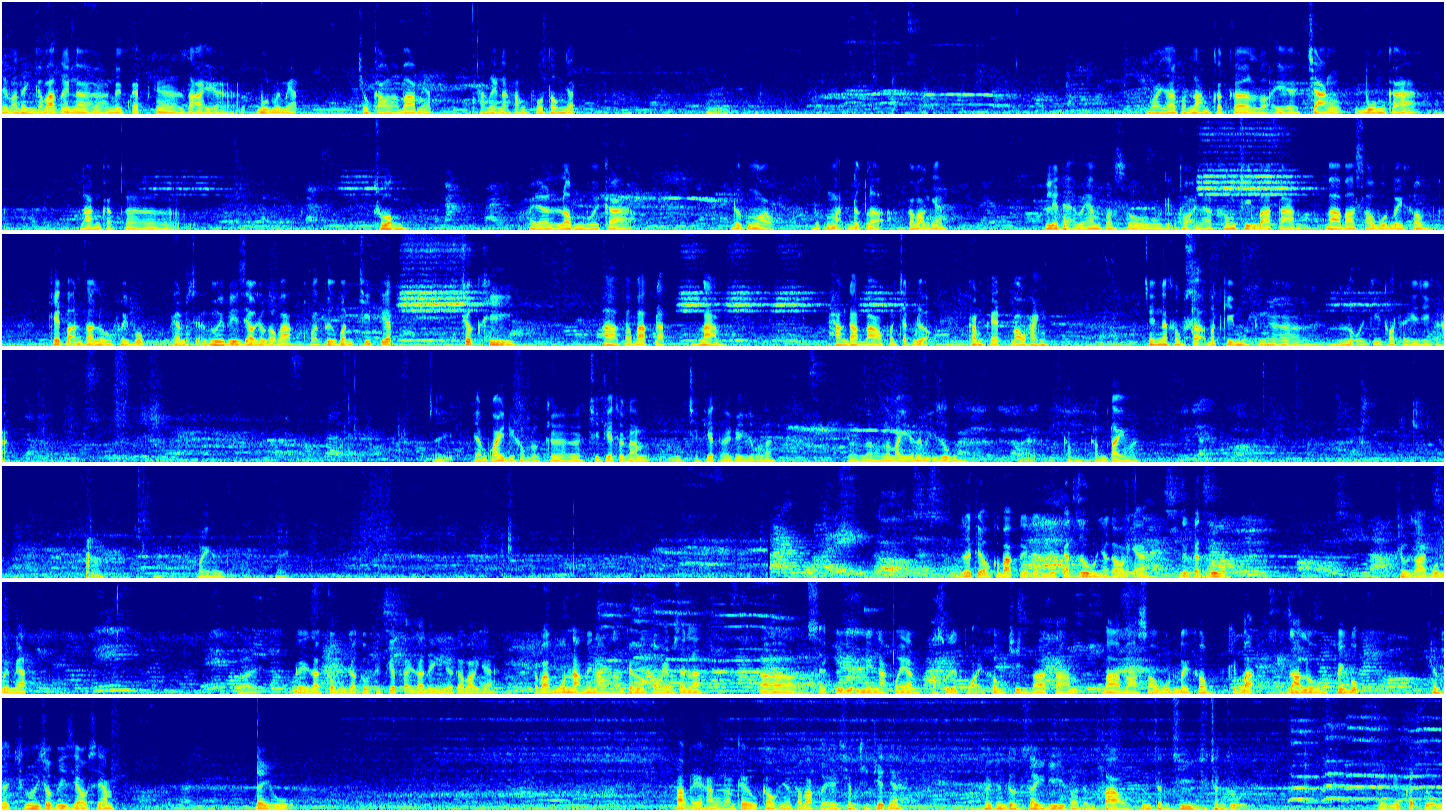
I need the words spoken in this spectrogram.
trên màn hình các bác đây là lưới quét ờ, dài ờ, 40m chiều cao là 3 m hàng này là hàng phổ thông nhất ngoài ra còn làm các ờ, loại ờ, tráng buông cá làm các uh, chuồng hay là lồng nuôi cá nước ngọt nước mặn nước lợ. Các bác nhé. Liên hệ với em qua số điện thoại là 0938 336 470 kết bạn Zalo Facebook em sẽ gửi video cho các bác và tư vấn chi tiết trước khi à, các bác đặt làm hàng đảm bảo và chất lượng cam kết bảo hành nên là không sợ bất kỳ một ờ, lỗi kỹ thuật hay cái gì cả. Đấy, em quay thì không được uh, chi tiết cho lắm chi tiết rồi cái chỗ là nó, nó máy hơi bị rung Đấy, cầm cầm tay mà. Máy hơi giới thiệu các bác đây là lưới cắt dù nha các bác nhé lưới cắt dù. Chiều dài 40 mét. Đấy, đây gia công gia công trực tiếp tại gia đình nha các bác nhé các bác muốn làm thế nào làm theo yêu cầu em sẽ là à, sẽ quy điện liên lạc với em qua số điện thoại 0938 336 470 kết bạn Zalo hoặc Facebook. Em sẽ gửi cho video xem. Đầy đủ. Hàng này hàng làm theo yêu cầu nha các bác, về xem chi tiết nhé từ những đường dây đi và đường phao, đường chân trì chân rụi. Để lưới cắt dù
